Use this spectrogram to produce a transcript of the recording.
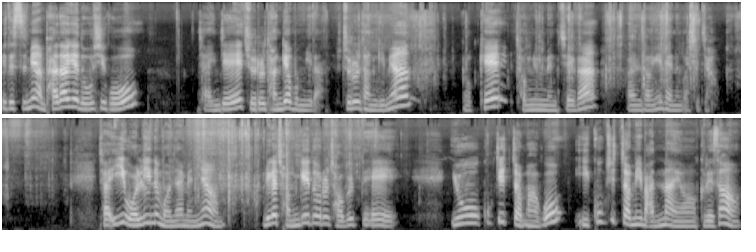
됐으면 바닥에 놓으시고 자 이제 줄을 당겨 봅니다. 줄을 당기면 이렇게 정육면체가 완성이 되는 것이죠. 자, 이 원리는 뭐냐면요. 우리가 전개도를 접을 때 요 꼭지점하고 이 꼭지점이 만나요. 그래서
